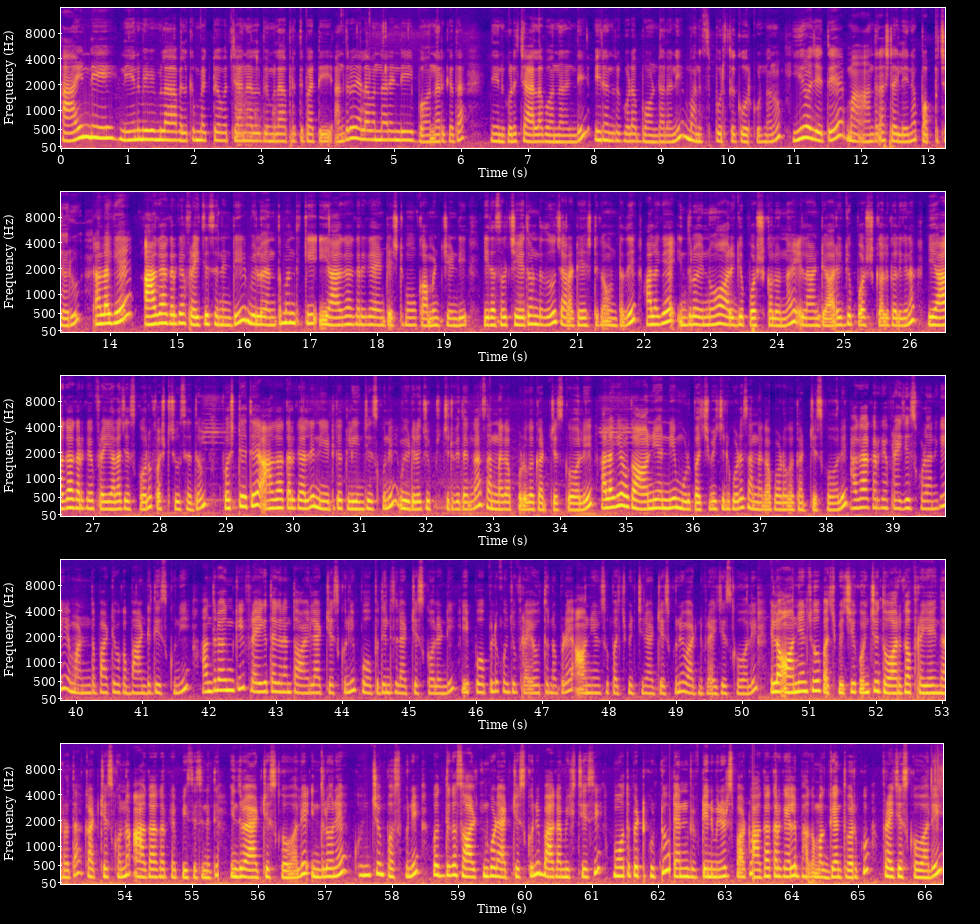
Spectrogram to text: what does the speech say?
Hi అండి నేను మీ Vimala. Welcome back to our channel Vimala Prathipati. అందరూ ఎలా ఉన్నారండి? బాగున్నారు కదా? నేను కూడా చాలా బాగున్నానండి. మీరందరూ కూడా బాగుండాలని మనస్ఫూర్తిగా కోరుకుంటున్నాను. ఈ రోజైతే మా ఆంధ్ర స్టైల్ అయిన పప్పుచారు. అలాగే ఆగాకరకాయ ఫ్రై చేశానండి. మీలో ఎంతమందికి ఈ ఆగాకరకాయ అంటే ఇష్టమో కామెంట్ చేయండి. ఇది అసలు చేదు ఉండదు చాలా టేస్ట్గా ఉంటుంది. అలాగే ఇందులో ఎన్నో ఆరోగ్య పోషకాలు ఉన్నాయి. ఇలాంటి ఆరోగ్య పోషకాలు కలిగిన ఈ ఆగాకరకాయ ఫ్రై ఎలా చేసుకోవాలో ఫస్ట్ చూసేద్దాం. ఫస్ట్ అయితే ఆగాకరకాయల్ని నీట్గా క్లీన్ చేసుకుని వీడియోలో చూపించిన విధంగా సన్నగా పొడుగా కట్ చేసుకోవాలి. అలాగే ఒక ఆనియన్ని మూడు పచ్చిమిర్చిని కూడా సన్నగా పొడవుగా కట్ చేసుకోవాలి. ఆగాకరకాయ ఫ్రై చేసుకోవడానికి మందపాటి ఒక బాండి తీసుకుని అందులోకి ఫ్రైకి తగినంత ఆయిల్ యాడ్ చేసుకుని పోపు దినుసులు యాడ్ చేసుకోవాలండి. ఈ పోపులు కొంచెం ఫ్రై అవుతున్నప్పుడే ఆనియన్స్ పచ్చిమిర్చిని యాడ్ చేసుకుని వాటిని ఫ్రై చేసుకోవాలి. ఇలా ఆనియన్స్ పచ్చిమిర్చి కొంచెం దోరగా ఫ్రై అయిన తర్వాత కట్ చేసుకున్న ఆగాకరకాయ పీసెస్ అయితే ఇందులో యాడ్ చేసుకోవాలి. ఇందులోనే కొంచెం పసుపుని కొద్దిగా సాల్ట్ని కూడా యాడ్ చేసుకుని బాగా మిక్స్ చేసి మూత పెట్టుకుంటూ టెన్ ఫిఫ్టీన్ మినిట్స్ పాటు ఆగాకరకాయలు బాగా మగ్గేంత వరకు ఫ్రై చేసుకోవాలి.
